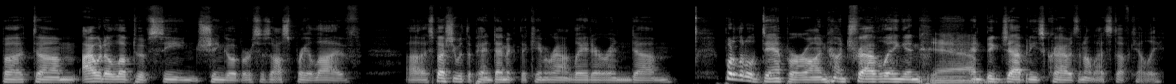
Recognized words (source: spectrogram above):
but um, I would have loved to have seen Shingo versus Ospreay live, uh, especially with the pandemic that came around later and um, put a little damper on on traveling and Yeah. and big Japanese crowds and all that stuff, Kelly.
